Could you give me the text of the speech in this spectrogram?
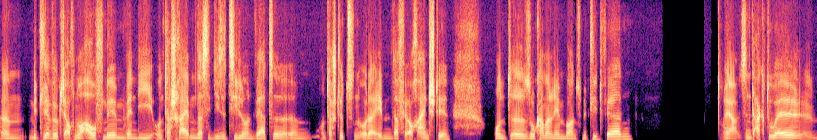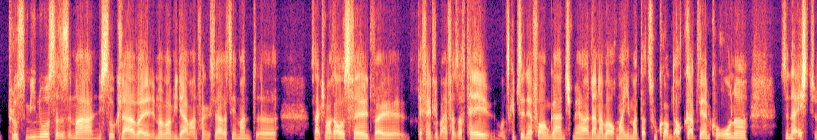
ähm, Mitglieder wirklich auch nur aufnehmen, wenn die unterschreiben, dass sie diese Ziele und Werte ähm, unterstützen oder eben dafür auch einstehen. Und äh, so kann man eben bei uns Mitglied werden. Ja, sind aktuell äh, plus minus, das ist immer nicht so klar, weil immer mal wieder am Anfang des Jahres jemand äh, sag ich mal, rausfällt, weil der Fanclub einfach sagt, hey, uns gibt es in der Form gar nicht mehr, dann aber auch mal jemand dazukommt, auch gerade während Corona sind da echt, äh,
